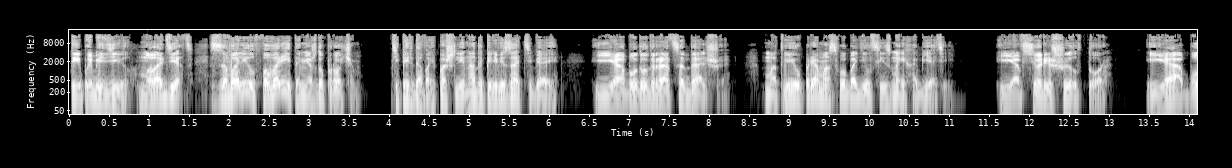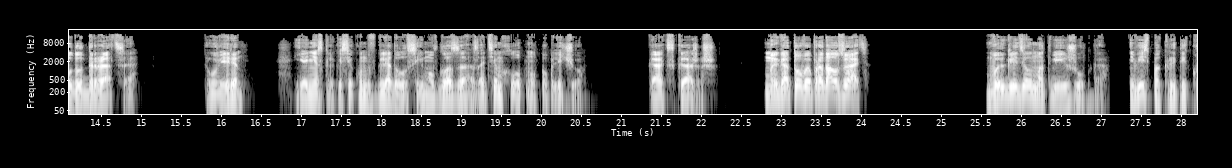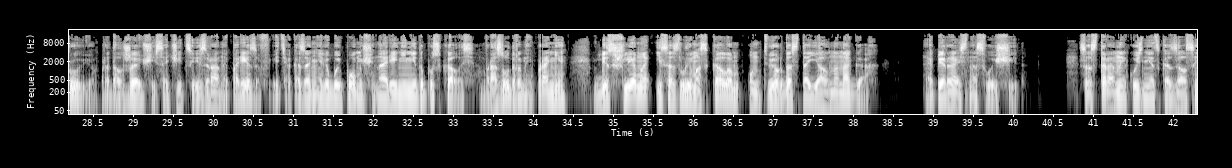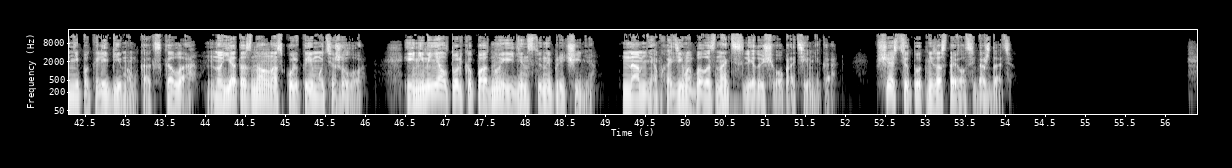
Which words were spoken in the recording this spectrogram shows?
«Ты победил! Молодец! Завалил фаворита, между прочим!» Теперь давай, пошли, надо перевязать тебя и...» «Я буду драться дальше!» Матвей упрямо освободился из моих объятий. «Я все решил, Тор. Я буду драться!» «Уверен?» Я несколько секунд вглядывался ему в глаза, а затем хлопнул по плечу. «Как скажешь. Мы готовы продолжать!» Выглядел Матвей жутко весь покрытый кровью, продолжающий сочиться из раны порезов, ведь оказание любой помощи на арене не допускалось. В разодранной броне, без шлема и со злым оскалом он твердо стоял на ногах, опираясь на свой щит. Со стороны кузнец казался непоколебимым, как скала, но я-то знал, насколько ему тяжело. И не менял только по одной единственной причине. Нам необходимо было знать следующего противника. К счастью, тот не заставил себя ждать.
